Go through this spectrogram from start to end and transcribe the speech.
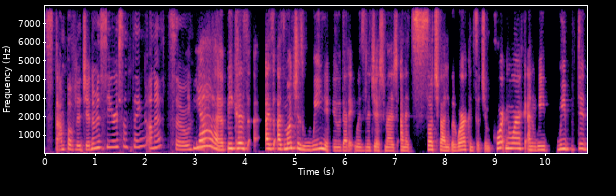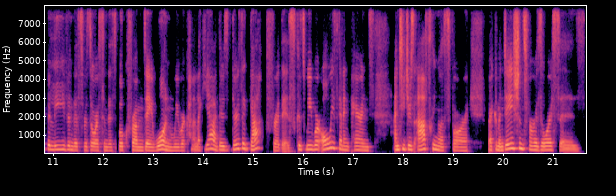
stamp of legitimacy or something on it. So yeah, because as as much as we knew that it was legitimate and it's such valuable work and such important work, and we we did believe in this resource in this book from day one, we were kind of like, yeah, there's there's a gap for this because we were always getting parents and teachers asking us for recommendations for resources,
